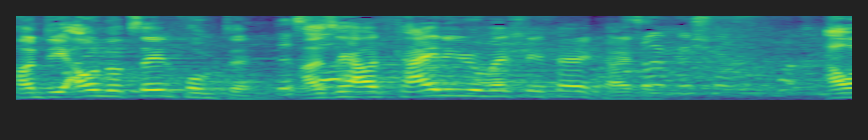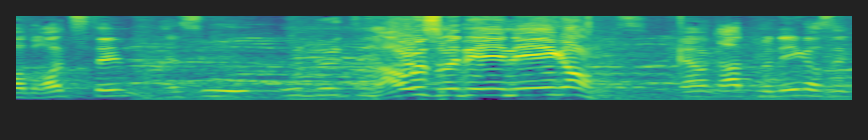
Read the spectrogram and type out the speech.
haben die auch nur 10 Punkte. Also sie haben keine übermenschlichen Fähigkeiten. Aber trotzdem, Also unnötig. raus mit den Neger! Wenn wir gerade mit Neger sind,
